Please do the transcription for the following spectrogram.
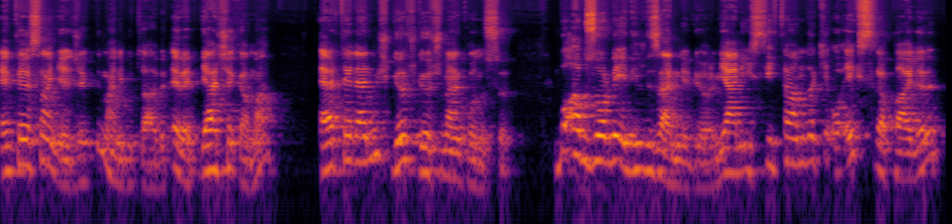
Enteresan gelecek değil mi hani bu tabir? Evet gerçek ama ertelenmiş göç göçmen konusu. Bu absorbe edildi zannediyorum. Yani istihdamdaki o ekstra payların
